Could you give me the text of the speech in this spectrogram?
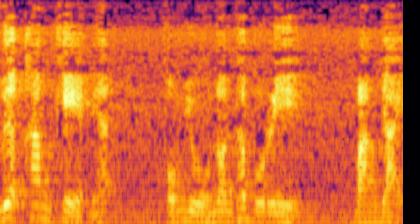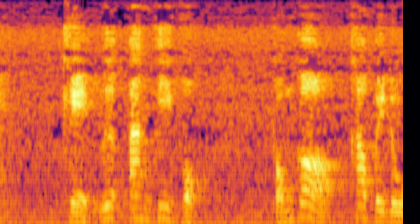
เลือกข้ามเขตเนี้ยผมอยู่นนทบุรีบางใหญ่ เขตเลือกตั้งที่ 6 ผมก็เข้าไปดู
